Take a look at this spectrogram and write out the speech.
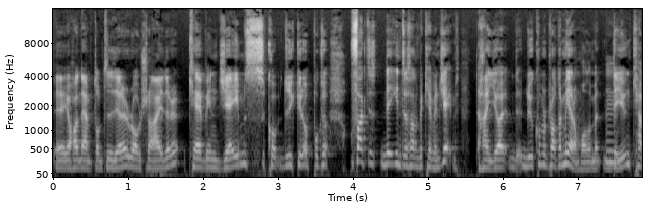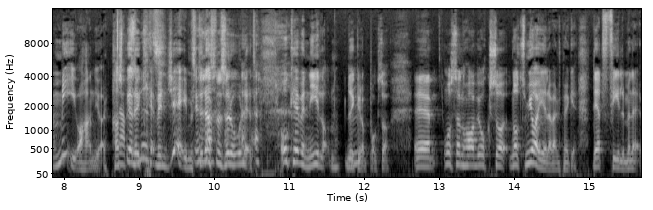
Eh, jag har nämnt dem tidigare. Rob Schneider, Kevin James dyker upp också. Och faktiskt, det är intressant med Kevin James. Han gör, du kommer att prata mer om honom, men mm. det är ju en cameo han gör. Han Absolut. spelar ju Kevin James, det är det som är så roligt. Och Kevin Nealon dyker mm. upp också. Eh, och sen har vi också, något som jag gillar väldigt mycket, det är att filmen är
